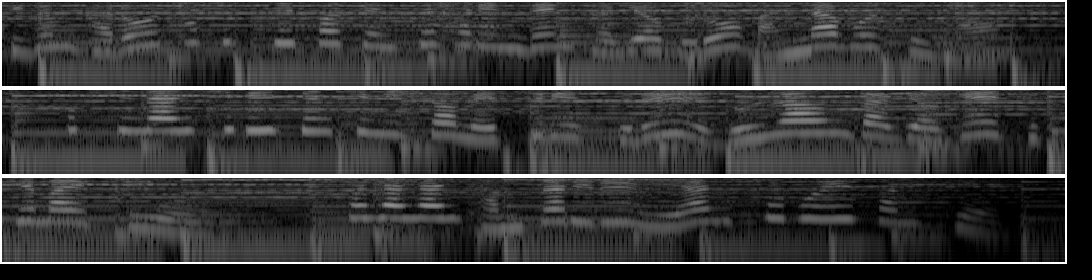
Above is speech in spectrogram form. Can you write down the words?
지금 바로 47% 할인된 가격으로 만나보세요. 푹신한 12cm 매트리스를 놀라운 가격에 득템할 기회. 편안한 잠자리를 위한 최고의 선택.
